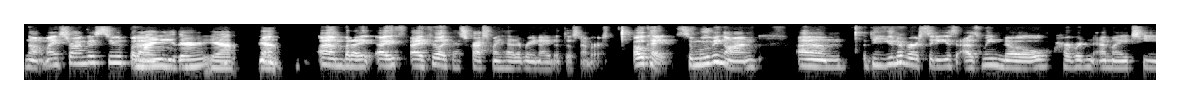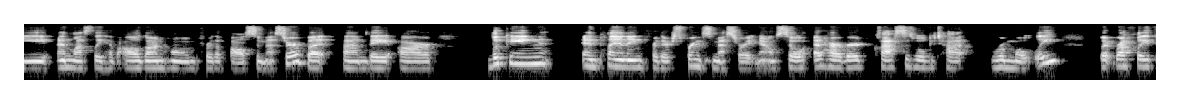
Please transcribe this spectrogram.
not my strongest suit, but mine I, either. Yeah. Yeah. um, but I, I, I feel like I scratch my head every night at those numbers. Okay. So moving on, um, the universities, as we know, Harvard and MIT and Lesley have all gone home for the fall semester, but um, they are looking and planning for their spring semester right now. So at Harvard, classes will be taught remotely but roughly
